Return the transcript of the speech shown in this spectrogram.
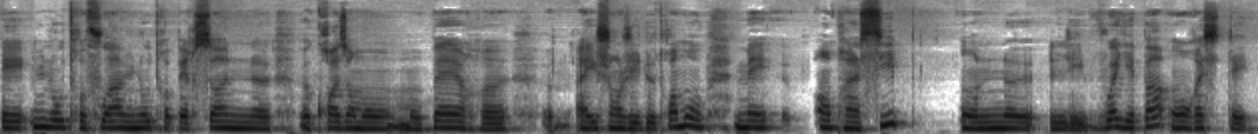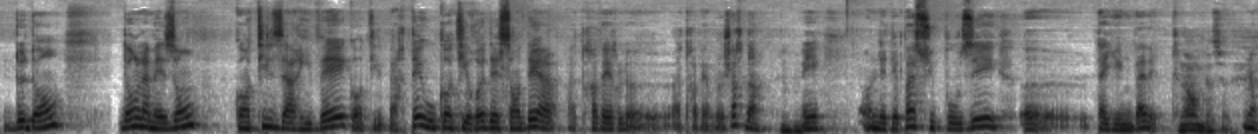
Et une autre fois, une autre personne euh, croisant mon, mon père a échangé deux trois mots, mais en principe on ne les voyait pas, on restait dedans, dans la maison, quand ils arrivaient, quand ils partaient ou quand ils redescendaient à, travers, le, à travers le jardin. Mais mhm. on n'était pas supposé euh, tailler une bavette. Non, bien sûr. Non.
